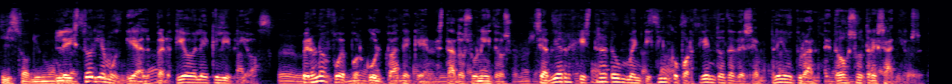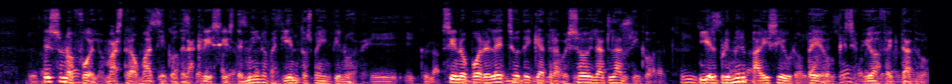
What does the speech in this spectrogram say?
La historia mundial perdió el equilibrio, pero no fue por culpa de que en Estados Unidos se había registrado un 25% de desempleo durante dos o tres años. Eso no fue lo más traumático de la crisis de 1929, sino por el hecho de que atravesó el Atlántico y el primer país europeo que se vio afectado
